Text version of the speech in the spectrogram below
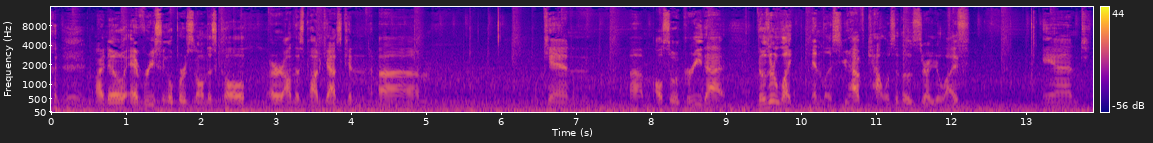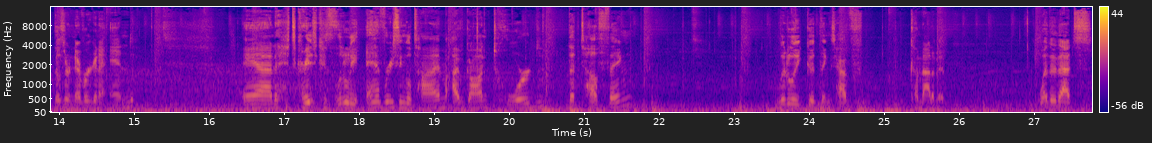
I know every single person on this call or on this podcast can um, can um, also agree that those are like endless. You have countless of those throughout your life, and those are never going to end. And it's crazy because literally every single time I've gone toward the tough thing, literally good things have come out of it. Whether that's,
